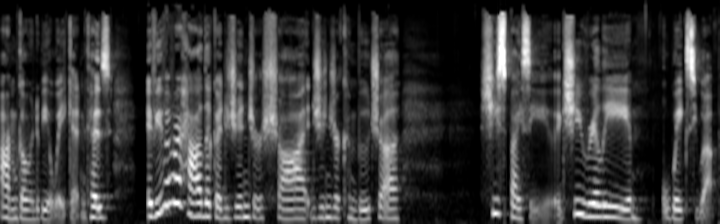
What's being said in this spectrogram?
I'm going to be awakened. Because if you've ever had like a ginger shot, ginger kombucha, she's spicy. Like she really wakes you up.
